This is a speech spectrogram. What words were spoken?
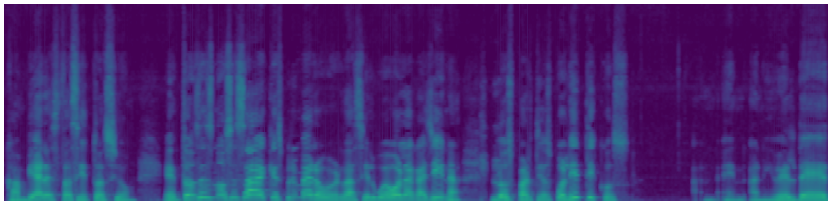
cambiar esta situación. Entonces no se sabe qué es primero, ¿verdad? Si el huevo o la gallina. Los partidos políticos a nivel de,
